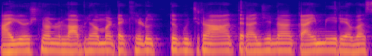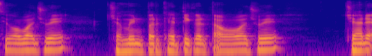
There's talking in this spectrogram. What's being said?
આ યોજનાનો લાભ લેવા માટે ખેડૂત ગુજરાત રાજ્યના કાયમી રહેવાસી હોવા જોઈએ, જમીન પર ખેતી કરતા હોવા જોઈએ જ્યારે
